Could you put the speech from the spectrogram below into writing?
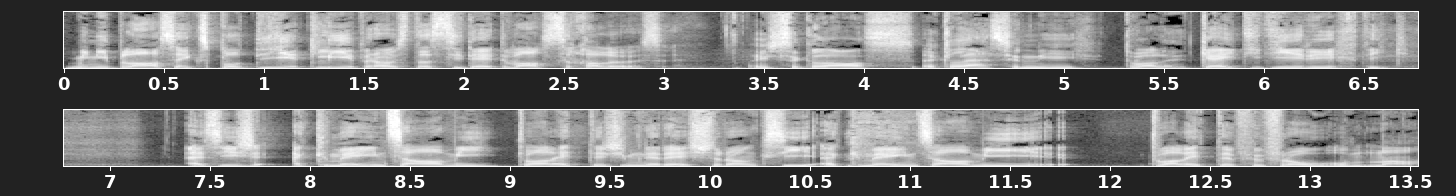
Meine Blase explodiert lieber, als dass sie dort Wasser kann lösen kann. Ist es ein Glas, eine gläserne Toilette? Geht in die Richtung. Es ist eine gemeinsame Toilette, es war in einem Restaurant, eine gemeinsame Toilette für Frau und Mann.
